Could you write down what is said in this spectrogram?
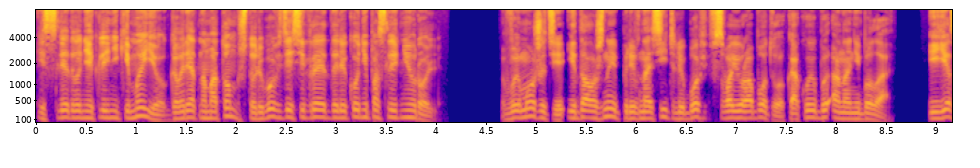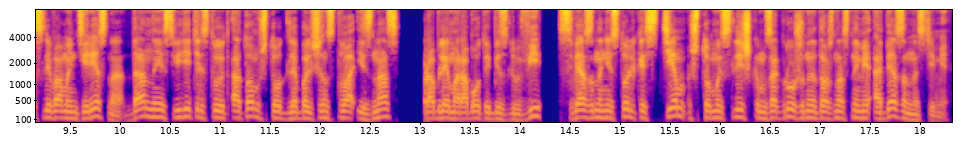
Исследования клиники Мэйо говорят нам о том, что любовь здесь играет далеко не последнюю роль. Вы можете и должны привносить любовь в свою работу, какой бы она ни была. И если вам интересно, данные свидетельствуют о том, что для большинства из нас проблема работы без любви связана не столько с тем, что мы слишком загружены должностными обязанностями,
